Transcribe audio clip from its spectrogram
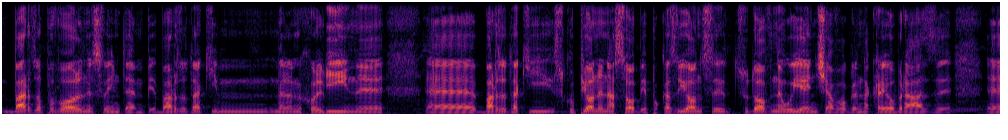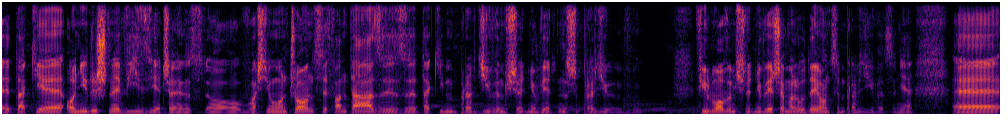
bardzo powolny w swoim tempie, bardzo taki melancholijny, e, bardzo taki skupiony na sobie, pokazujący cudowne ujęcia w ogóle na krajobrazy, e, takie oniryczne wizje często, właśnie łączący fantazy z takim prawdziwym średniowiecznym, znaczy prawdziwym, filmowym średniowieczem, ale udającym prawdziwe, co nie? E,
